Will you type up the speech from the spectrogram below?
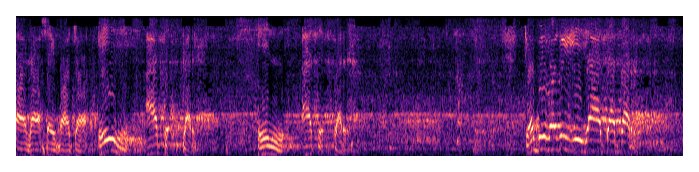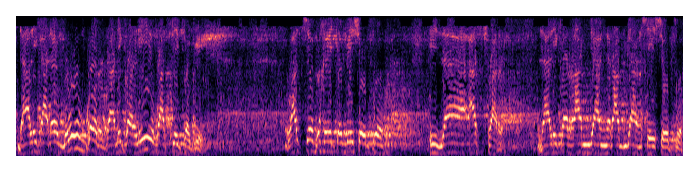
Ada sing baca Il adbar. Il adbar. Jadi bagi Iza dabar Dari kata bungkur Dari kali wajib bagi. Wajib bagi subuh Iza asfar Dalika ranjang-ranjang si subuh.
